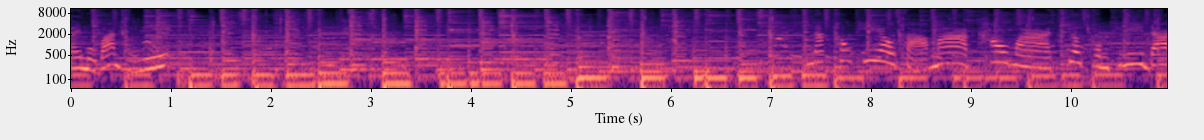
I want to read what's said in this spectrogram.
ในหมู่บ้านแห่งนี้ สามารถเข้ามาเที่ยวชมที่นี่ได้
